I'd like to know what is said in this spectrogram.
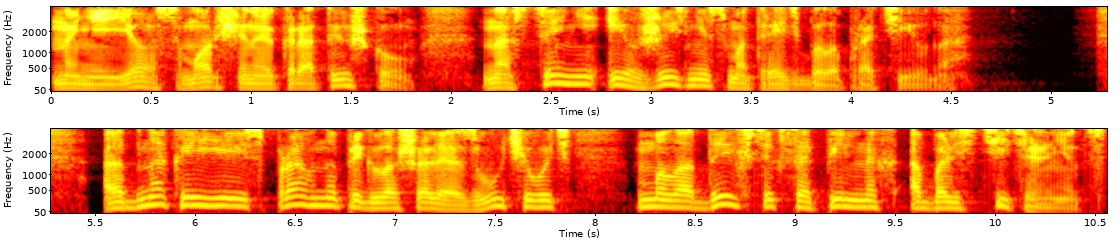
на нее, сморщенную коротышку, на сцене и в жизни смотреть было противно. Однако ее исправно приглашали озвучивать молодых сексапильных обольстительниц,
